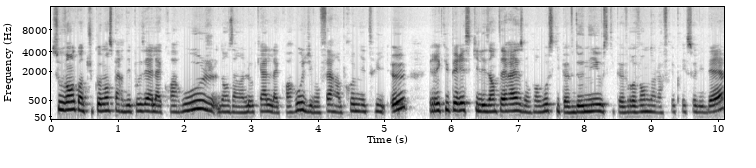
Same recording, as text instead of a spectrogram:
souvent, quand tu commences par déposer à la Croix-Rouge, dans un local, la Croix-Rouge, ils vont faire un premier tri, eux récupérer ce qui les intéresse, donc en gros ce qu'ils peuvent donner ou ce qu'ils peuvent revendre dans leur friperie solidaire.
